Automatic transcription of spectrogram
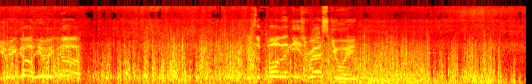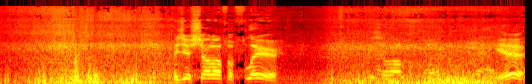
Here we go, here we go. Here's the boat that needs rescuing. They just shot off a flare. Yeah.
